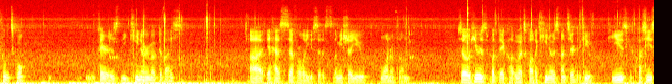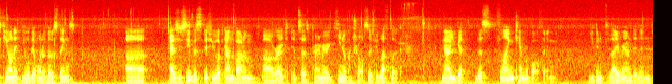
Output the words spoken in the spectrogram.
Cool, it's cool. There is the Kino remote device. Uh, it has several uses. Let me show you one of them. So here's what they call what's called a Kino dispenser. If you use plus use key on it, you will get one of those things. Uh, as you see this, if you look down the bottom uh, right, it says primary Kino control. So if you left click, now you get this flying camera ball thing you can fly around it and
